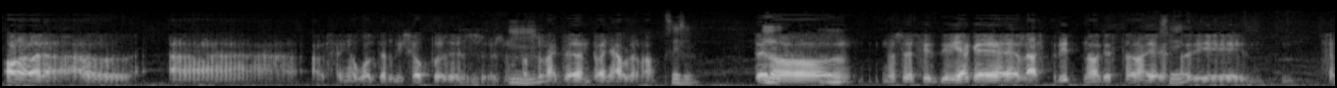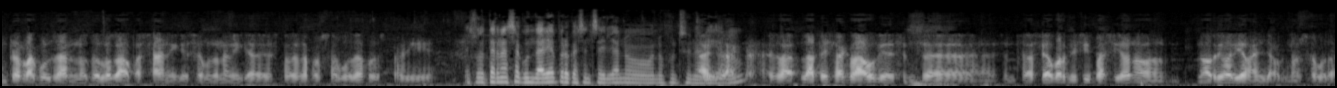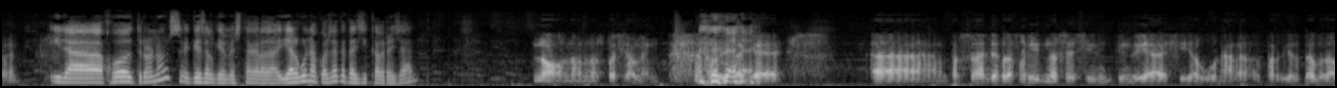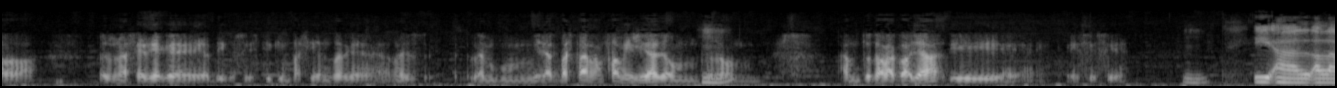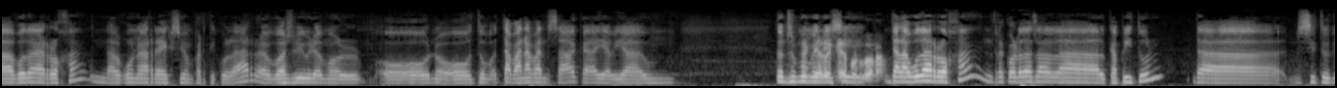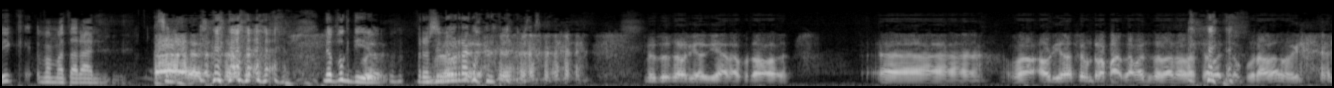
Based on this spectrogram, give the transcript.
Home, a veure, el, a, el senyor Walter Bishop pues, és, és un Mm. personatge entranyable, no? Sí, sí. Però I- no sé si et diria que l'Astrid, no? aquesta noia que Sí. està allí sempre recolzant no tot el que va passant i que sembla una mica està desapercebuda, però està allí... És l'eterna secundària, però que sense ella no, no funcionaria, Exacte, és la, la peça clau que sense, sense la seva participació no, no arribaria enlloc, no? segurament. no? I de Juego de Tronos, eh, què és el que més t'agrada? Hi ha alguna cosa que t'hagi cabrejat? No, no, no especialment. La veritat que eh, personatge preferit no sé si en tindria així algun ara per dir-te, però és una sèrie que, ja et dic, o sigui, estic impacient perquè més l'hem mirat bastant en família, allò amb, mm Mhm. amb, amb tota la colla i, i sí, sí. Mhm. I a, a la boda roja, alguna reacció en particular? Ho vas viure molt o, o no? O te van avançar que hi havia un... Doncs un De què, moment de què, així... perdona? de la boda roja, recordes el, el capítol? De... Si t'ho dic, me mataran. Si... Ah. no puc dir-ho, Pues, però si no, ho sé. recordes... no t'ho sabria dir ara, però... Eh, bueno, hauria de fer un repàs abans de veure la següent temporada, perquè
